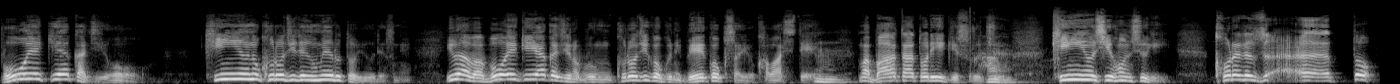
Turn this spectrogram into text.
貿易赤字を金融の黒字で埋めるというですね、いわば貿易赤字の分、黒字国に米国債を交わして、うん、まあ、バーター取引するという、はい、金融資本主義。これでずっと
